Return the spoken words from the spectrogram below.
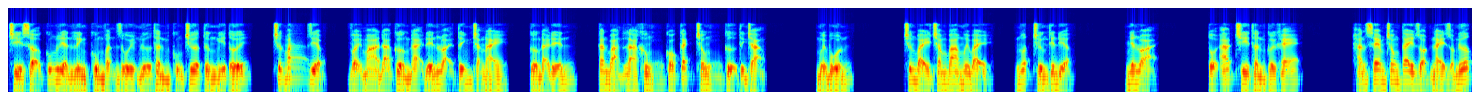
Chỉ sợ cũng liền linh cùng vận rủi nữ thần cũng chưa từng nghĩ tới, trước mắt Diệp, vậy mà đã cường đại đến loại tình trạng này, cường đại đến, căn bản là không có cách chống cự tình trạng. 14. chương 737, nuốt trường thiên địa. Nhân loại. Tội ác chi thần cười khẽ. Hắn xem trong tay giọt này giọt nước,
